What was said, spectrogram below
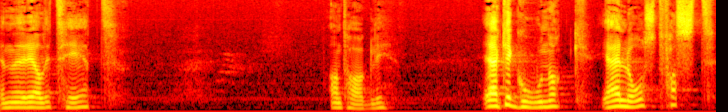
en realitet. Antagelig. Jeg er ikke god nok. Jeg er låst fast.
